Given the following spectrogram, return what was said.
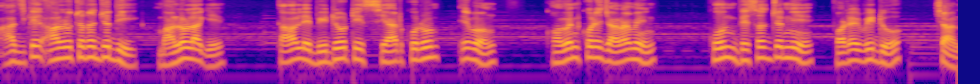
আজকের আলোচনা যদি ভালো লাগে, তাহলে ভিডিওটি শেয়ার করুন এবং কমেন্ট করে জানাবেন কোন ভেষজ নিয়ে পরের ভিডিও চান।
